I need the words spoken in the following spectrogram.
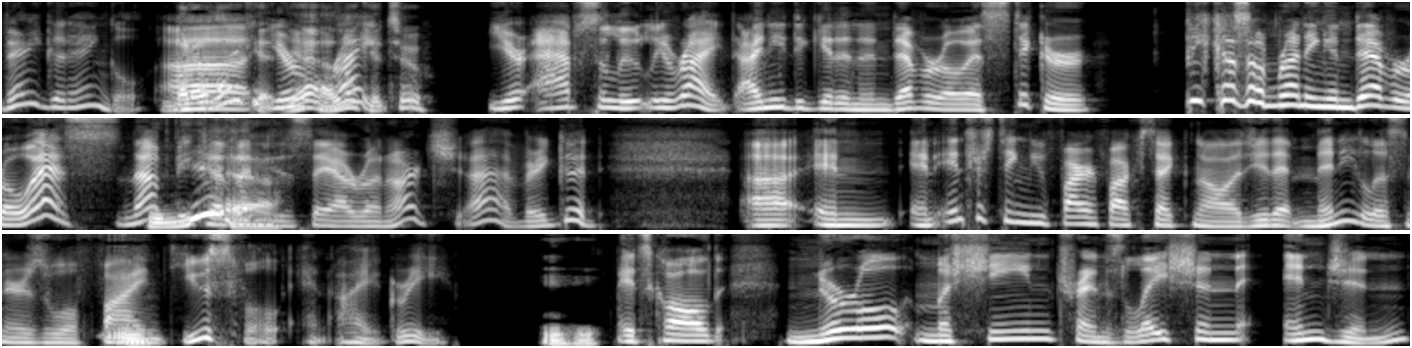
Very good angle. but I like Uh, it. You're yeah, I right. like it too. You're absolutely right. I need to get an Endeavor OS sticker because I'm running Endeavor OS, not because Yeah. I need to say I run Arch. Ah, very good. Uh, and an interesting new Firefox technology that many listeners will find useful, and I agree. Mhm. It's called Neural Machine Translation Engine,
